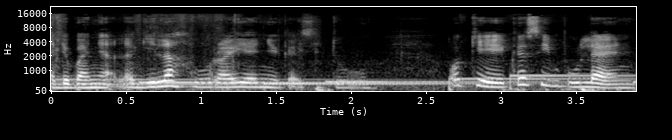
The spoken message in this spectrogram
ada banyak lagi lah huraiannya kat situ. Okey, kesimpulan.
